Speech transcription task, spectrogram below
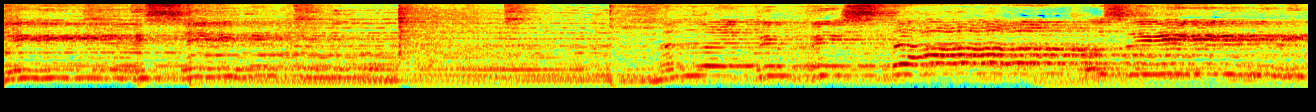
Dici di sì, ma l'hai più vista così,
